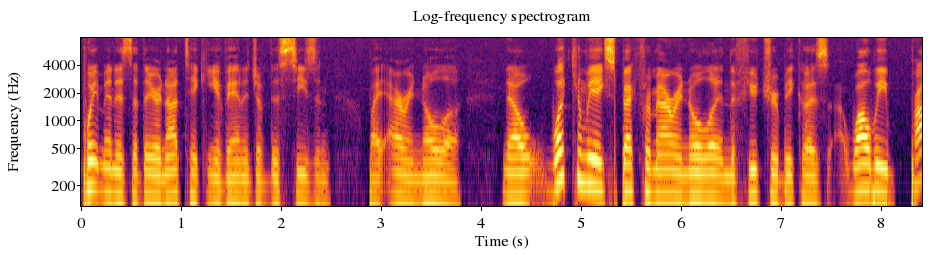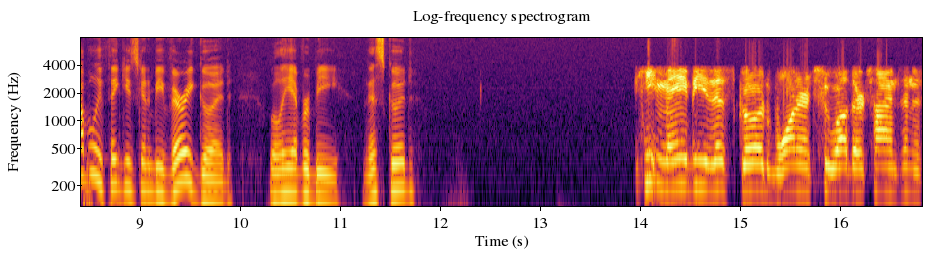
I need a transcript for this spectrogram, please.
appointment is that they are not taking advantage of this season by Aaron Nola. Now, what can we expect from Aaron Nola in the future? Because while we probably think he's going to be very good, will he ever be this good? he may be this good one or two other times in his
